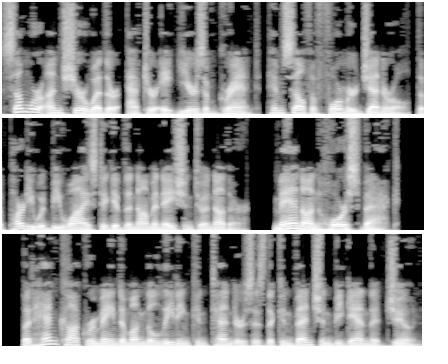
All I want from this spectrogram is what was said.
Some were unsure whether, after eight years of Grant, himself a former general, the party would be wise to give the nomination to another, "'man on horseback' But Hancock remained among the leading contenders as the convention began that June.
